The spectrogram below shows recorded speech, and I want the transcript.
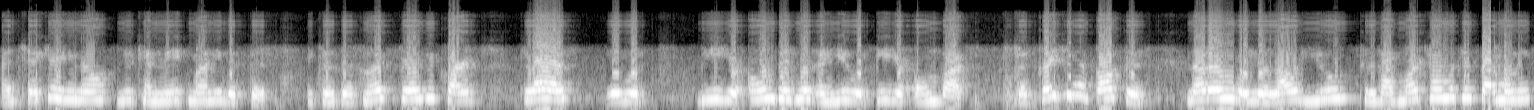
and check your email, you can make money with this because there's no experience required. Plus, it would be your own business and you would be your own boss. The great thing about this, not only will you allow you to have more time with your family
